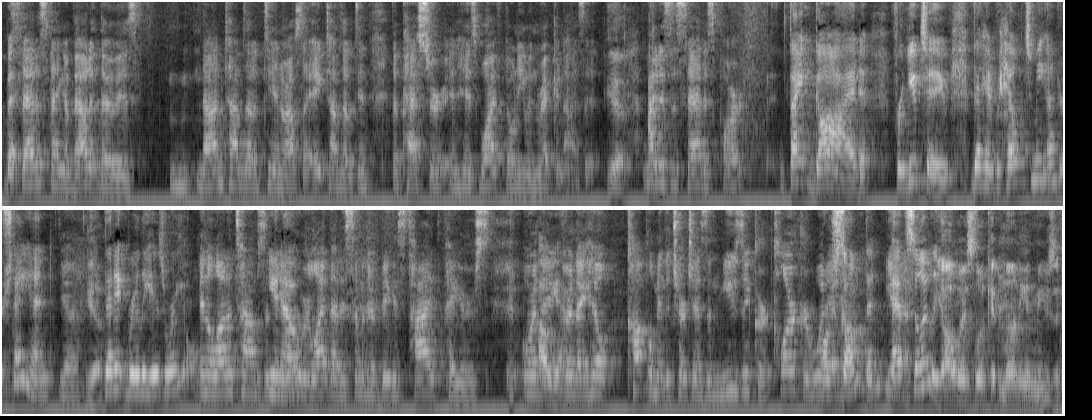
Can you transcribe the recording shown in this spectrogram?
The but saddest thing about it though is n- nine times out of ten, or I'll say eight times out of ten, the pastor and his wife don't even recognize it. yeah. What is the saddest part? thank God for you two that have helped me understand Yeah. Yeah. that it really is real. And a lot of times, the You people know? who are like that is some of their biggest tithe payers, or they Oh, yeah. or they help complement the church as in music or clerk or whatever or something. Yeah. Absolutely. You always look at money and music,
